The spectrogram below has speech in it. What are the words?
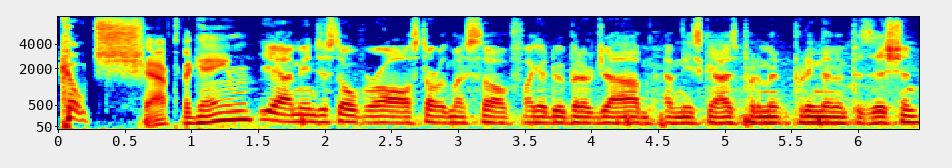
Coach after the game. Yeah, I mean, just overall, I'll start with myself. I got to do a better job having these guys, put them in, putting them in position.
